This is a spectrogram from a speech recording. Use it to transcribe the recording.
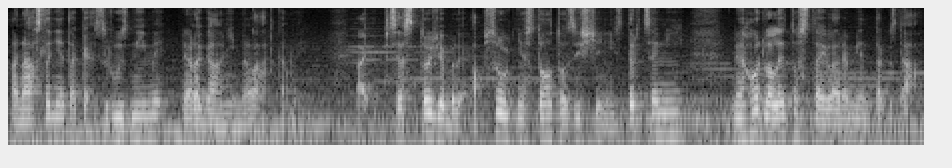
a následně také s různými nelegálními látkami. A i přesto, že byli absolutně z tohoto zjištění zdrcený, nehodlali to s Tylerem jen tak vzdát.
